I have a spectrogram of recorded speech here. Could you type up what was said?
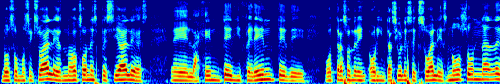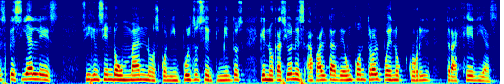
los homosexuales, no son especiales eh, la gente diferente de otras orientaciones sexuales. No son nada especiales. Siguen siendo humanos con impulsos y sentimientos que en ocasiones, a falta de un control, pueden ocurrir tragedias.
